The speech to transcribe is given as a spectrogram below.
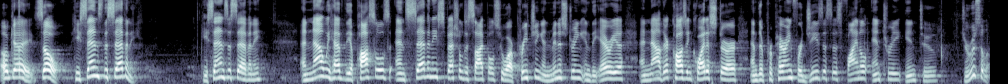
okay, so he sends the 70. He sends the 70 and now we have the apostles and 70 special disciples who are preaching and ministering in the area and now they're causing quite a stir and they're preparing for Jesus' final entry into Jerusalem.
